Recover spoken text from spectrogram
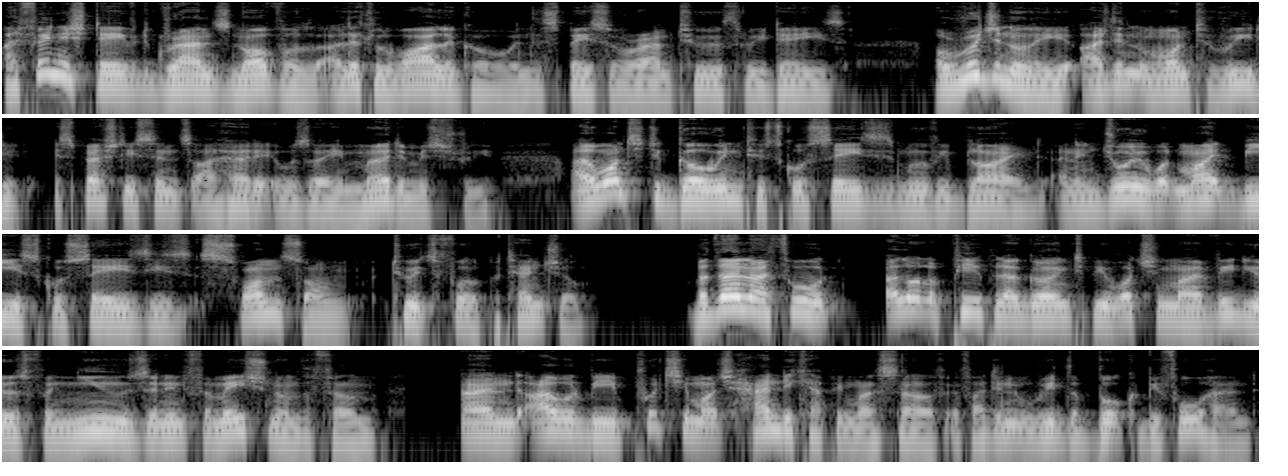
I finished David Grann's novel a little while ago in the space of around two or three days. Originally, I didn't want to read it, especially since I heard it was a murder mystery. I wanted to go into Scorsese's movie blind and enjoy what might be Scorsese's swan song to its full potential. But then I thought a lot of people are going to be watching my videos for news and information on the film, and I would be pretty much handicapping myself if I didn't read the book beforehand.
